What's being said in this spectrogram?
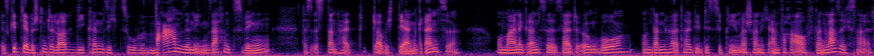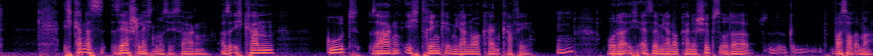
es gibt ja bestimmte Leute, die können sich zu wahnsinnigen Sachen zwingen. Das ist dann halt, glaube ich, deren Grenze. Und meine Grenze ist halt irgendwo und dann hört halt die Disziplin wahrscheinlich einfach auf. Dann lasse ich es halt. Ich kann das sehr schlecht, muss ich sagen. Also ich kann gut sagen, ich trinke im Januar keinen Kaffee. Mhm. Oder ich esse im Januar keine Chips oder was auch immer.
